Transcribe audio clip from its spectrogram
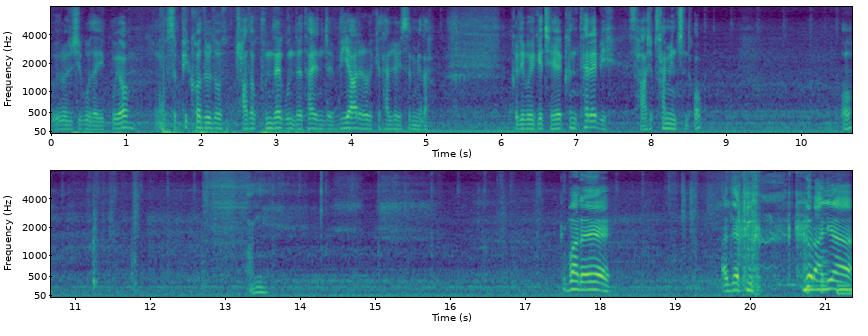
뭐 이런 식으로 돼 있고요. 어, 스피커들도 좌석 군데군데 다 이제 위아래로 이렇게 달려 있습니다. 그리고 이게 제일 큰 테레비 43인치 어? 어? 아니 그만해. 아니야 그 그건 아니야.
